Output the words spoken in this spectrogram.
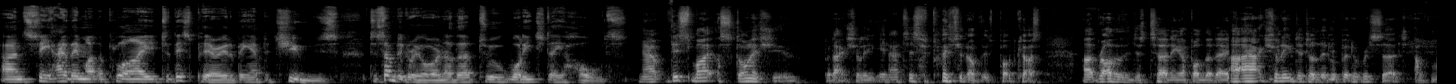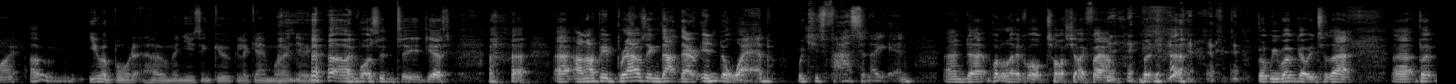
and see how they might apply to this period of being able to choose, to some degree or another, to what each day holds. Now, this might astonish you, but actually, in anticipation of this podcast, uh, rather than just turning up on the day, I actually did a little bit of research of my own. You were bored at home and using Google again, weren't you? I was indeed, yes. uh, and I've been browsing that there interweb, which is fascinating. And uh, what a load of old tosh I found. But, but we won't go into that. Uh, but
